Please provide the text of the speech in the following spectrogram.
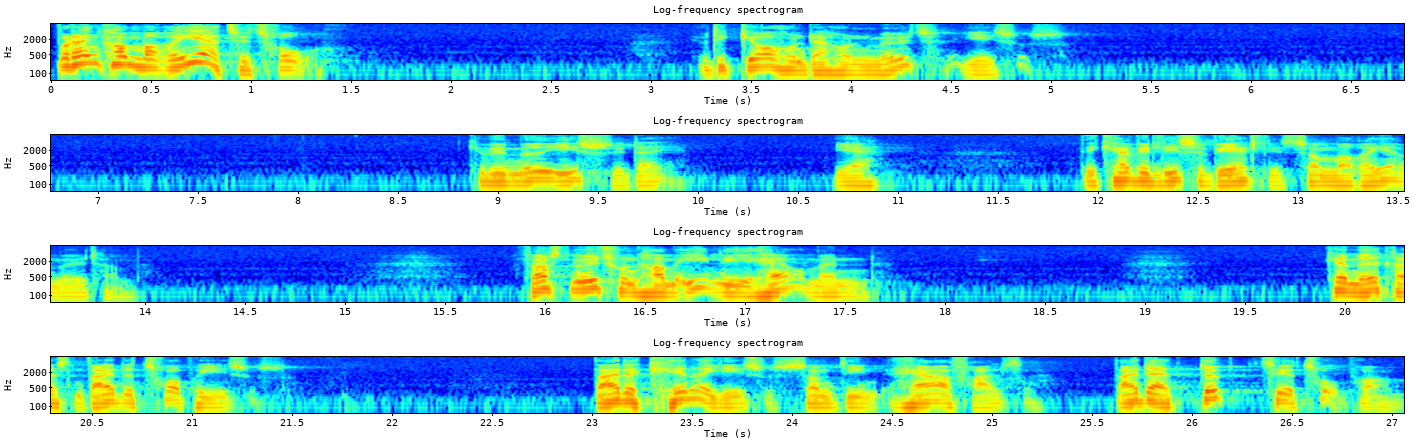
Hvordan kom Maria til tro? Jo, det gjorde hun, da hun mødte Jesus. Kan vi møde Jesus i dag? Ja. Det kan vi lige så virkelig, som Maria mødte ham. Først mødte hun ham egentlig i havmanden. Kan med, Kristen, dig, der tror på Jesus. Dig, der kender Jesus som din herre og frelser. Dig, der er døbt til at tro på ham.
